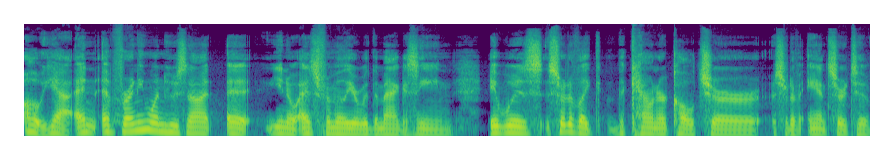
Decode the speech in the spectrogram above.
Oh yeah, and, and for anyone who's not, uh, you know, as familiar with the magazine, it was sort of like the counterculture sort of answer to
